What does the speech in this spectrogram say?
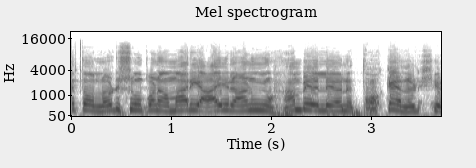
તો લડશું, પણ અમારી આઈ રાણીઓ હાંબે લે અને ધોકે લડશે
